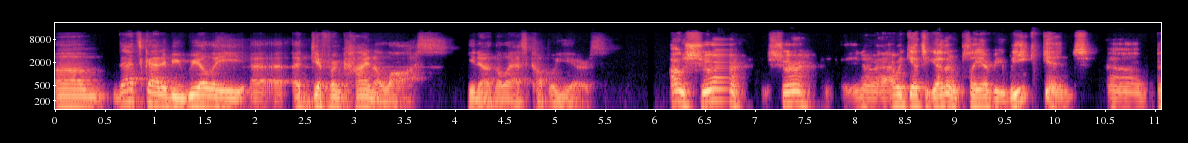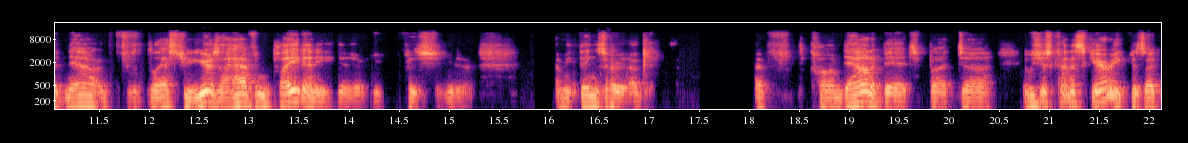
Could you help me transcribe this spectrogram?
um, that's got to be really a, a different kind of loss. You know, the last couple years. Oh, sure, sure. You know, I would get together and play every weekend. Uh, but now, for the last few years, I haven't played any you know, because, you know, I mean, things are have, have calmed down a bit, but uh, it was just kind of scary because a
